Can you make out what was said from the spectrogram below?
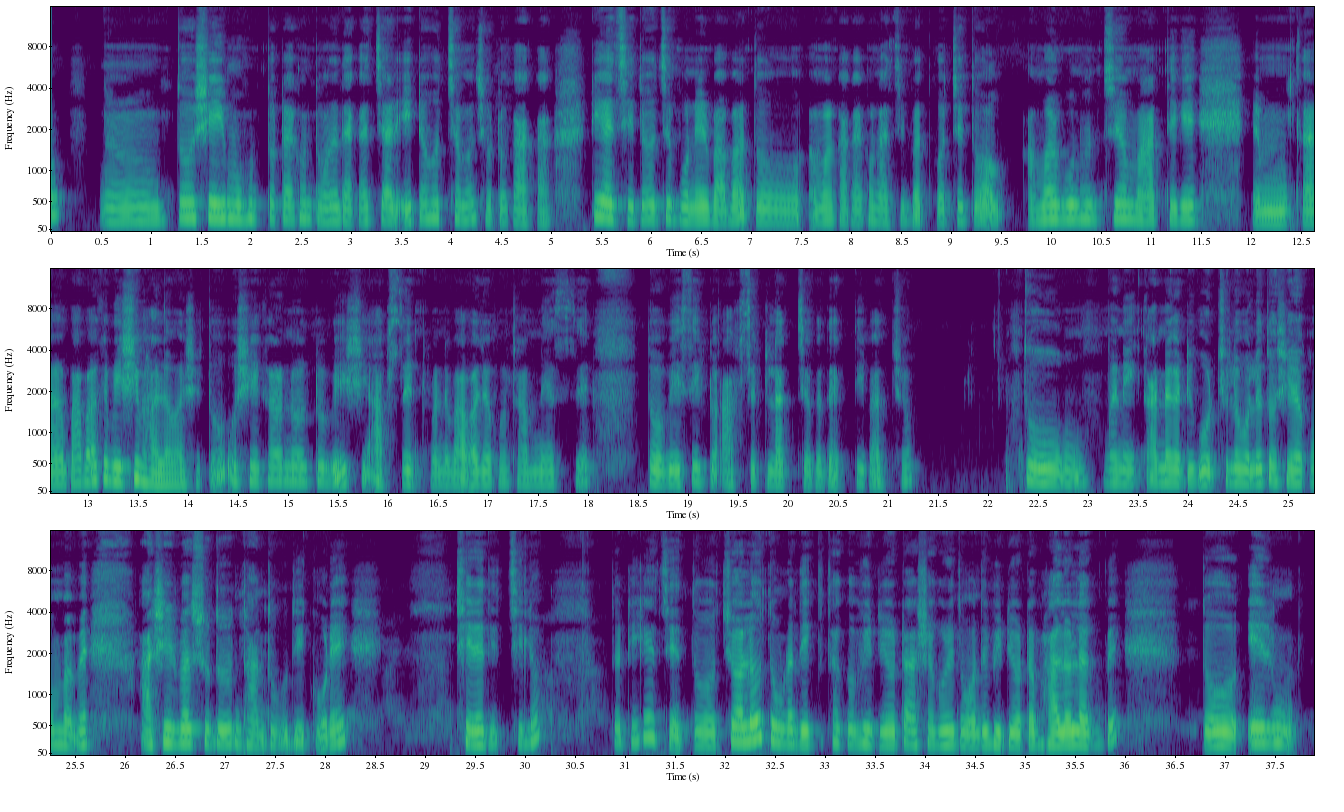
তো সেই মুহূর্তটা এখন তোমাদের দেখাচ্ছে। আর এটা হচ্ছে আমার ছোট কাকা। ঠিক আছে, এটা হচ্ছে বোনের বাবা। তো আমার কাকা এখন আশীর্বাদ করছে। তো আমার বোন হচ্ছে মার থেকে বাবাকে বেশি ভালোবাসে। তো ও সে কারণেও একটু বেশি আপসেট মানে বাবা যখন সামনে এসছে, তো বেশি একটু আপসেট লাগছে ওকে দেখতেই পাচ্ছ। তো মানে কান্নাকাটি করছিল বলে তো সেরকমভাবে আশীর্বাদ শুধু ধানতুবুদি করে ছেড়ে দিচ্ছিল। তো ঠিক আছে, তো চলো তোমরা দেখতে থাকো ভিডিওটা। আশা করি তোমাদের ভিডিওটা ভালো লাগবে। তো এর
